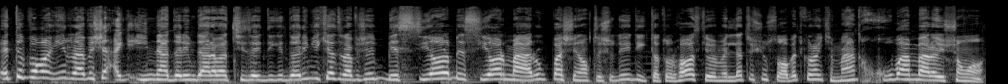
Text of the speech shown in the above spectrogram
اتفاقا این روش اگه این نداریم در عوض چیزای دیگه داریم یکی از روش بسیار بسیار معروف و شناخته شده دیکتاتورهاست که به ملتشون ثابت کنن که من خوبم برای شما.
